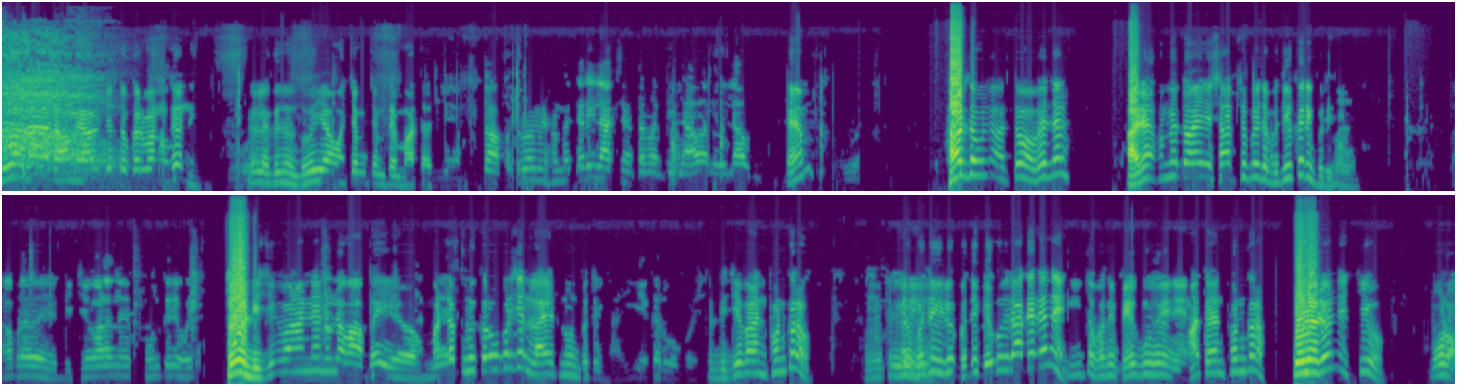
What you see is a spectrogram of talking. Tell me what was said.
જોવા ગયા હતા અમે આયોજન તો કરવાનું છે ને. એટલે કીધું ધોઈ આવો ચમચમ છે માતાજી એમ. તો બધું અમે અમે કરી લાગશે તમારે જે આવવાનું લાવું એમ? હા તો ઓલા તો હવે ચાલ. અરે અમે તો અહીં સાફ સફાઈ તો બધી કરી પડી આપણે હવે ડીજે વાળાને ફોન કર્યો હોય. હવે ડીજે વાળાને નું લેવા ભાઈ મંડપનું કરવું પડશે ને લાઈટનું બધું એ કરવું પડશે. તો ડીજે વાળાને ફોન કરો. બધું બધું ભેગું જ રાખે છે ને? ઈ તો બધું ભેગું હોય ને. હા તો એને ફોન કરો. ઓલો રહ્યો ને ચિયો બોલો.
